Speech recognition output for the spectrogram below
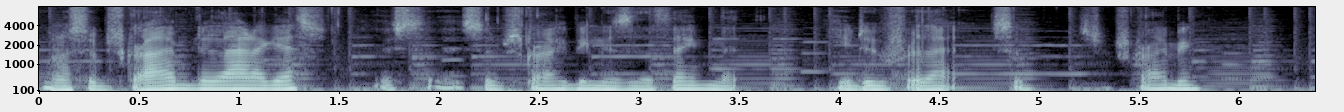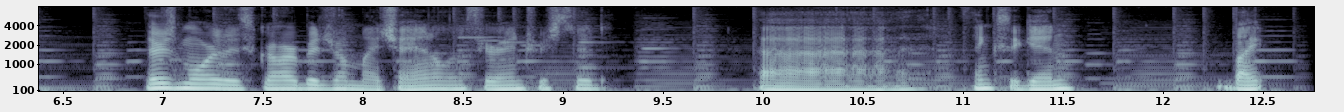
want to subscribe to that, I guess. subscribing is the thing that you do for that. Sub subscribing. There's more of this garbage on my channel if you're interested. Uh, thanks again. Bye.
